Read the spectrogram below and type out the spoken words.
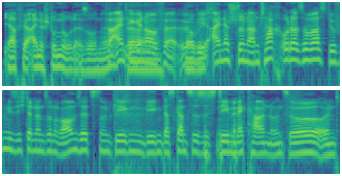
Ja, für eine Stunde oder so, ne? Für ein, Da, genau, für irgendwie eine Stunde am Tag oder sowas dürfen die sich dann in so einen Raum setzen und gegen, gegen das ganze System meckern und so und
